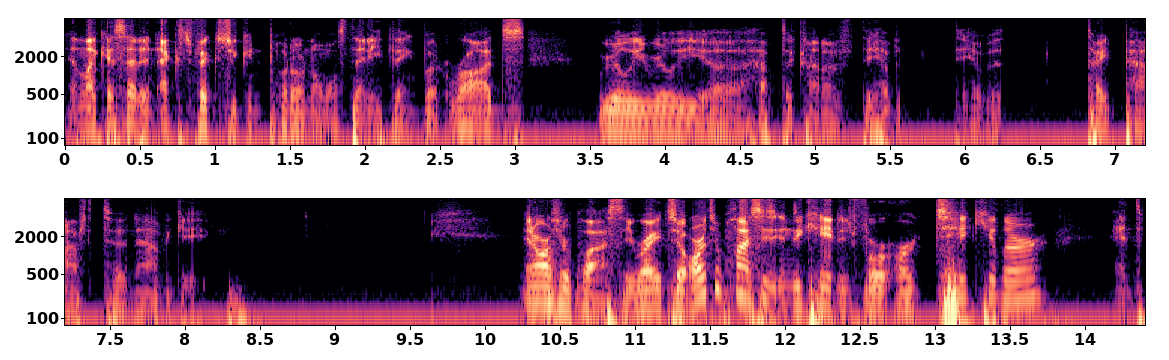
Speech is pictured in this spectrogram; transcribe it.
And like I said, an X-Fix you can put on almost anything, but rods really, really uh, have to kind of, they have, a, they have a tight path to navigate. And arthroplasty, right? So arthroplasty is indicated for articular and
